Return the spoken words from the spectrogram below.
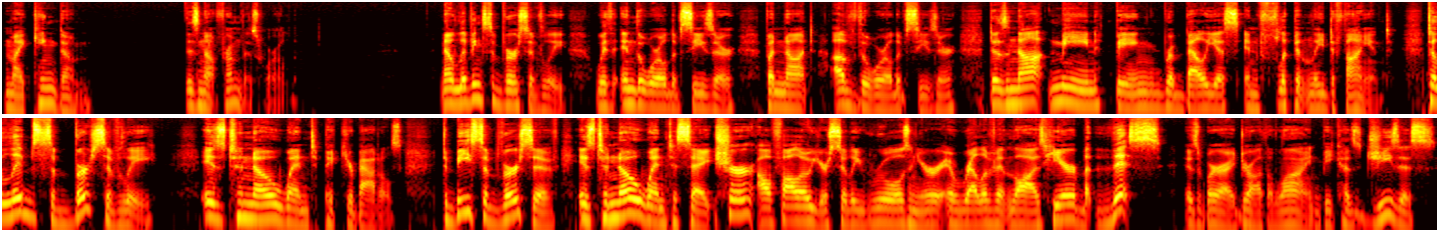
My kingdom is not from this world. Now, living subversively within the world of Caesar, but not of the world of Caesar, does not mean being rebellious and flippantly defiant. To live subversively is to know when to pick your battles. To be subversive is to know when to say, sure, I'll follow your silly rules and your irrelevant laws here, but this is where I draw the line because Jesus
